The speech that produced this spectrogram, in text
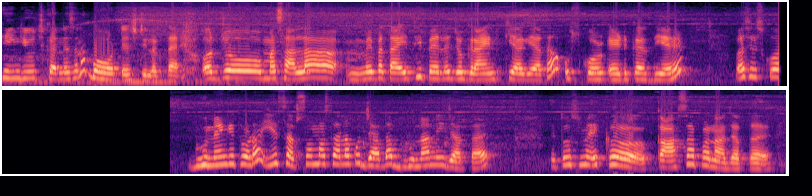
हींग यूज़ करने से ना बहुत टेस्टी लगता है। और जो मसाला मैं बताई थी पहले, जो ग्राइंड किया गया था, उसको ऐड कर दिया है। बस इसको भुनेंगे थोड़ा। ये सरसों मसाला को ज़्यादा भुना नहीं जाता है। तो उसमें एक कासापन आ जाता है।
